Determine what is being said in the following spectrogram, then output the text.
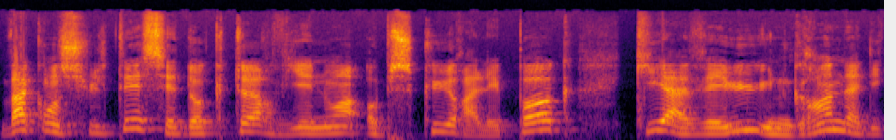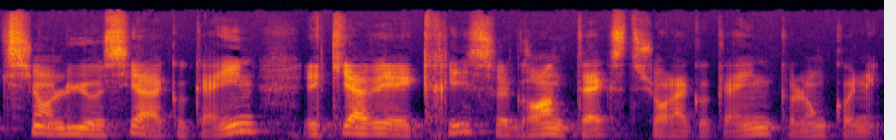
va consulter ces docteurs viennois obscurs à l'époque qui avaient eu une grande addiction lui aussi à la cocaïne et qui avait écrit ce grand texte sur la cocaïne que l'on connaît.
